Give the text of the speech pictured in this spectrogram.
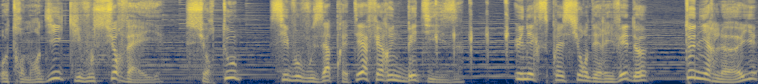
autrement dit qui vous surveille, surtout si vous vous apprêtez à faire une bêtise. Une expression dérivée de tenir l'œil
